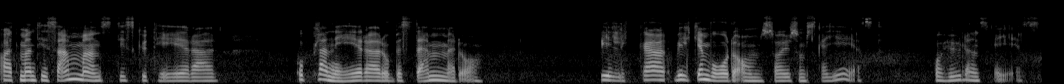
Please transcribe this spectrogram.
och att man tillsammans diskuterar och planerar och bestämmer då vilka, vilken vård och omsorg som ska ges och hur den ska ges.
